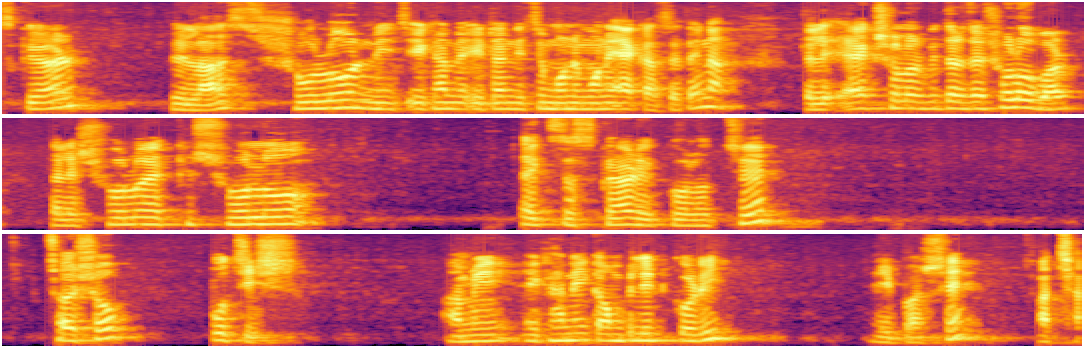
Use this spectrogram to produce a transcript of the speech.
স্কোয়ার প্লাস ষোলো নিচে এখানে এটা নিচে মনে মনে এক আছে, তাই না? তাহলে এক ষোলোর ভিতরে যায় ষোলো বার। তাহলে ষোলো এক ষোলো এক্স স্কোয়ার ইকুয়াল হচ্ছে ছয়শো পঁচিশ। আমি এখানেই কমপ্লিট করি, এই পাশে। আচ্ছা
